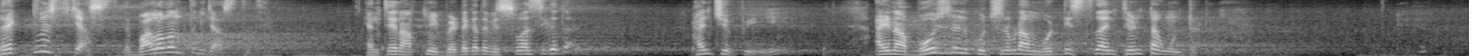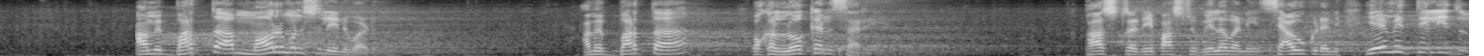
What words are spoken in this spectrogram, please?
రిక్వెస్ట్ చేస్తుంది బలవంతం చేస్తుంది. ఎంతైనా ఆత్మీయ బిడ్డ కదా విశ్వాసి కదా? అని చెప్పి ఆయన ఆ భోజనాన్ని కూర్చున్నప్పుడు ఆమె వడ్డిస్తుంది ఆయన తింటూ ఉంటాడు. ఆమె భర్త మారు మనసు లేనివాడు. ఆమె భర్త ఒక లోకానుసారి పాస్టర్ అని పాస్టర్ విలవని సేవకుడని ఏమీ తెలీదు.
